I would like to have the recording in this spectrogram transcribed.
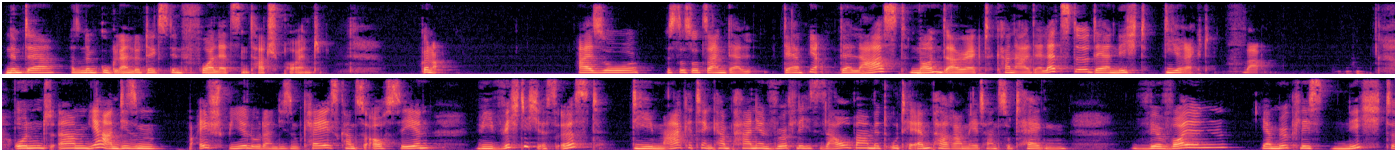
nimmt er, also nimmt Google Analytics den vorletzten Touchpoint. Genau. Also ist das sozusagen der, der, ja, der Last Non-Direct Kanal, der letzte, der nicht direkt war. Und ähm, ja, an diesem Beispiel oder an diesem Case kannst du auch sehen, wie wichtig es ist, die Marketingkampagnen wirklich sauber mit UTM-Parametern zu taggen. Wir wollen ja möglichst nicht,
